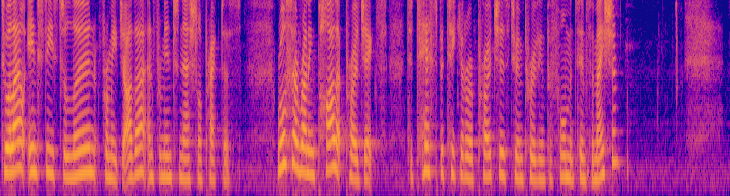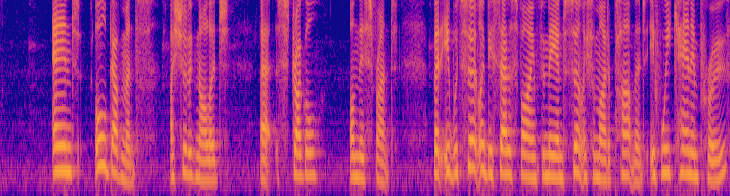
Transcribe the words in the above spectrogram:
to allow entities to learn from each other and from international practice. We're also running pilot projects to test particular approaches to improving performance information. And all governments, I should acknowledge, uh, struggle on this front. But it would certainly be satisfying for me and certainly for my department if we can improve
